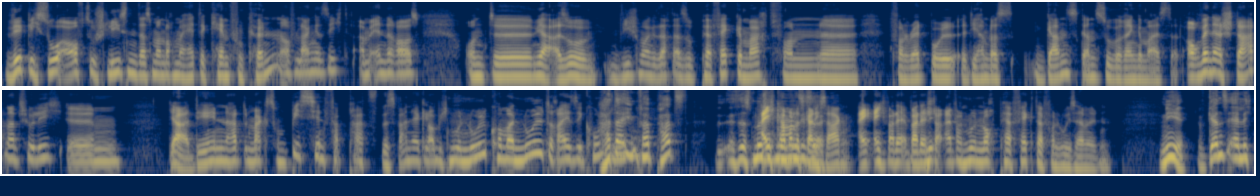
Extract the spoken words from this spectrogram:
wirklich so aufzuschließen, dass man nochmal hätte kämpfen können auf lange Sicht am Ende raus. Und äh, ja, also wie schon mal gesagt, also perfekt gemacht von, äh, von Red Bull. Die haben das ganz, ganz souverän gemeistert. Auch wenn der Start natürlich, ähm, ja, den hat Max so ein bisschen verpatzt. Das waren ja, glaube ich, nur 0,03 Sekunden. Hat er ihn verpatzt? Eigentlich kann man das gar nicht sagen. Eigentlich war der, war der Start einfach nur noch perfekter von Lewis Hamilton. Nee, ganz ehrlich,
